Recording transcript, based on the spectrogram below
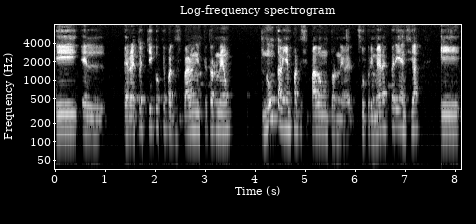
Y el, pero estos chicos que participaron en este torneo nunca habían participado en un torneo, es su primera experiencia y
